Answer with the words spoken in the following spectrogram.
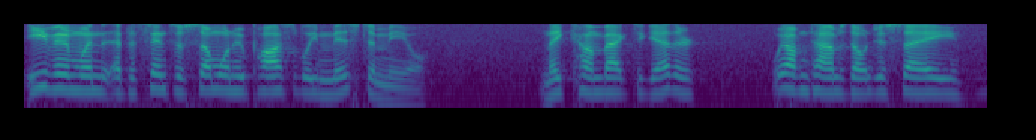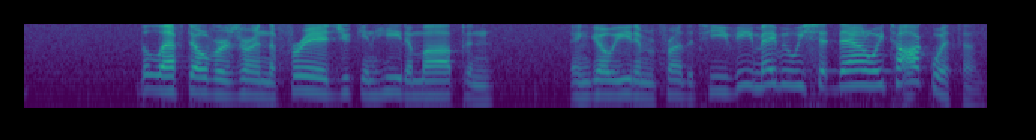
Even when at the sense of someone who possibly missed a meal, and they come back together, we oftentimes don't just say, the leftovers are in the fridge, you can heat them up and and go eat them in front of the TV. Maybe we sit down and we talk with them.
